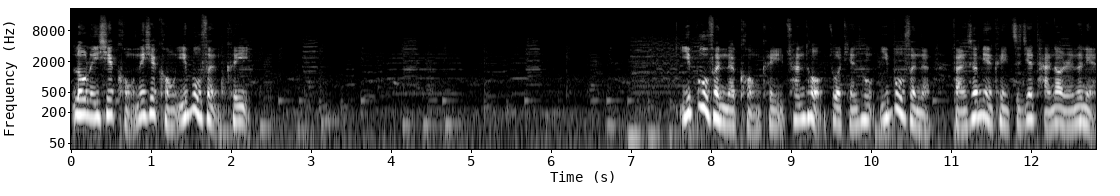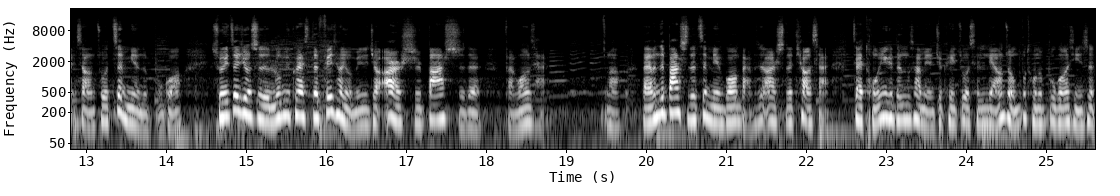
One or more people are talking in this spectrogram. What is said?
漏了一些孔，那些孔一部分可以。一部分的孔可以穿透做填充，一部分的反射面可以直接弹到人的脸上做正面的补光，所以这就是 LumiQuest 非常有名的叫二十八十的反光铲啊，百分之八十的正面光，百分之二十的跳闪，在同一个灯上面就可以做成两种不同的布光形式。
